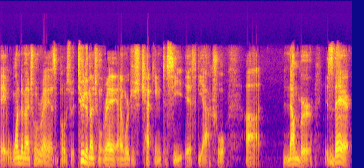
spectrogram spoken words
a one-dimensional array as opposed to a two-dimensional array, and we're just checking to see if the actual uh, number is there.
